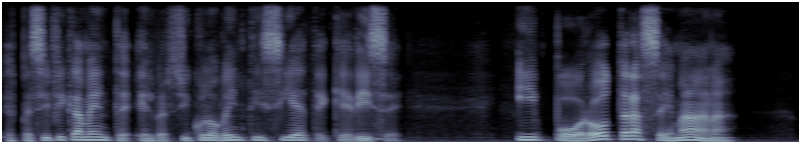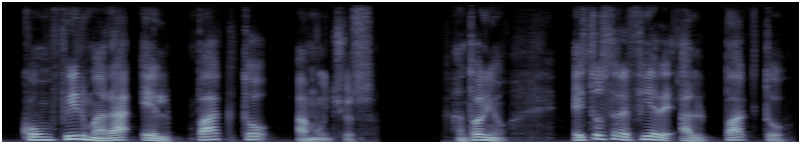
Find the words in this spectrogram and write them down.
Específicamente el versículo 27 que dice, y por otra semana confirmará el pacto a muchos. Antonio, esto se refiere al pacto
